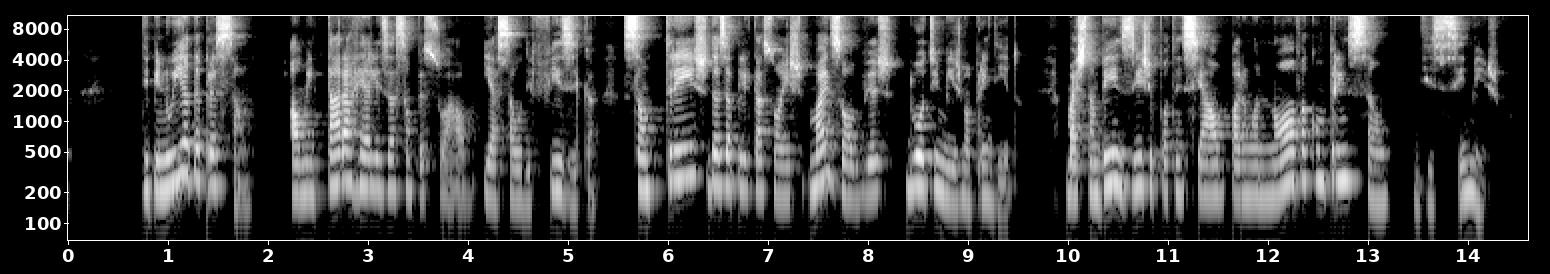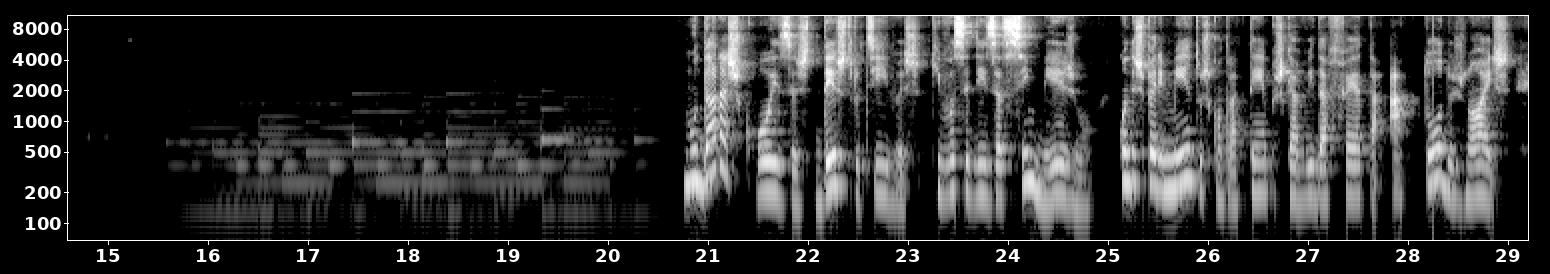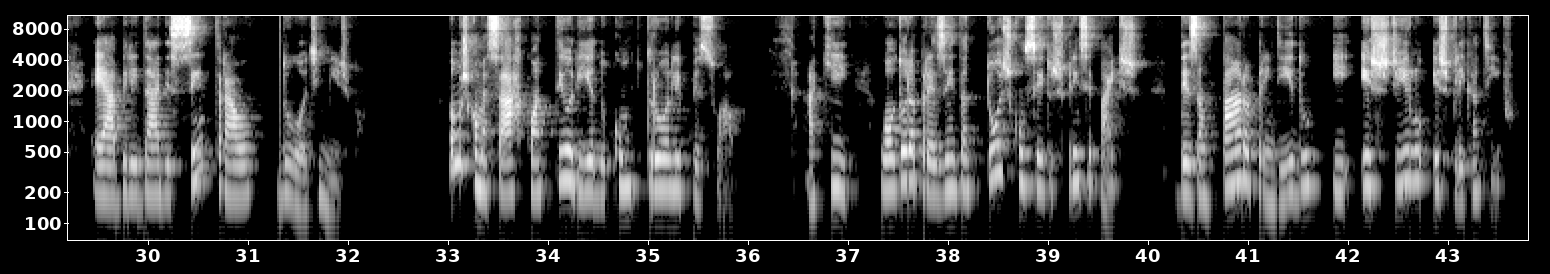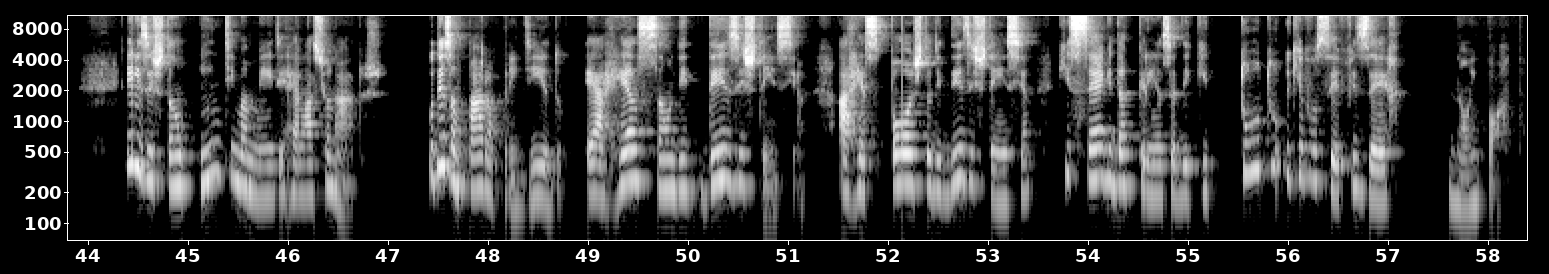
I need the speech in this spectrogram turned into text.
diminuir a depressão, aumentar a realização pessoal e a saúde física são três das aplicações mais óbvias do otimismo aprendido. Mas também existe o potencial para uma nova compreensão de si mesmo. Mudar as coisas destrutivas que você diz a si mesmo quando experimenta os contratempos que a vida afeta a todos nós é a habilidade central do otimismo. Vamos começar com a teoria do controle pessoal. Aqui, o autor apresenta dois conceitos principais: desamparo aprendido e estilo explicativo. Eles estão intimamente relacionados. O desamparo aprendido é a reação de desistência, a resposta de desistência que segue da crença de que tudo o que você fizer não importa.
